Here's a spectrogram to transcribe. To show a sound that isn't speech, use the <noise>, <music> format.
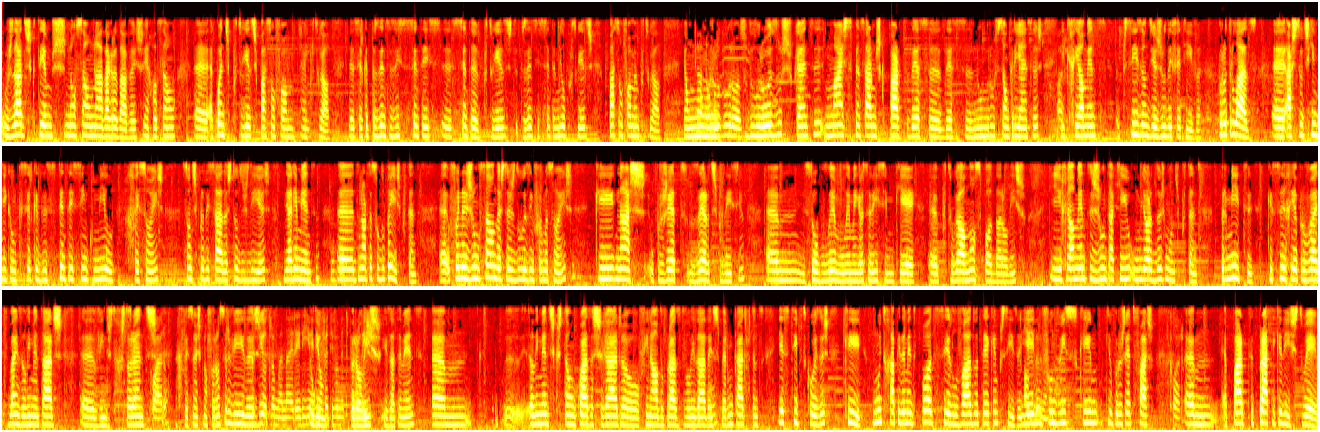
Os dados que temos não são nada agradáveis em relação eh, a quantos portugueses passam fome em Portugal. Eh, cerca de 360 portugueses, 360 mil portugueses passam fome em Portugal. É um É um número doloroso. doloroso, chocante, mais se pensarmos que parte desse, desse número são crianças Claro. e que realmente precisam de ajuda efetiva. Por outro lado, eh, há estudos que indicam que cerca de 75 mil refeições são desperdiçadas todos os dias, diariamente, Uhum. eh, de norte a sul do país. Portanto, eh, foi na junção destas duas informações que nasce o projeto Zero Desperdício, um, sob o lema, um lema engraçadíssimo que é eh, Portugal não se pode dar ao lixo e realmente junta aqui o melhor de dois mundos. Portanto, permite que se reaproveite bens alimentares eh, vindos de restaurantes, Claro. refeições que não foram Que servidas, de outra maneira iriam, iriam efetivamente para o lixo, exatamente. Ahm, eh, alimentos que estão quase a chegar ao final do prazo de validade em Uhum. supermercados, portanto, esse tipo de coisas que muito rapidamente pode ser levado até quem precisa. E é, no Obviamente. fundo, isso que, que o projeto faz. Claro. Hum, a parte prática disto é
